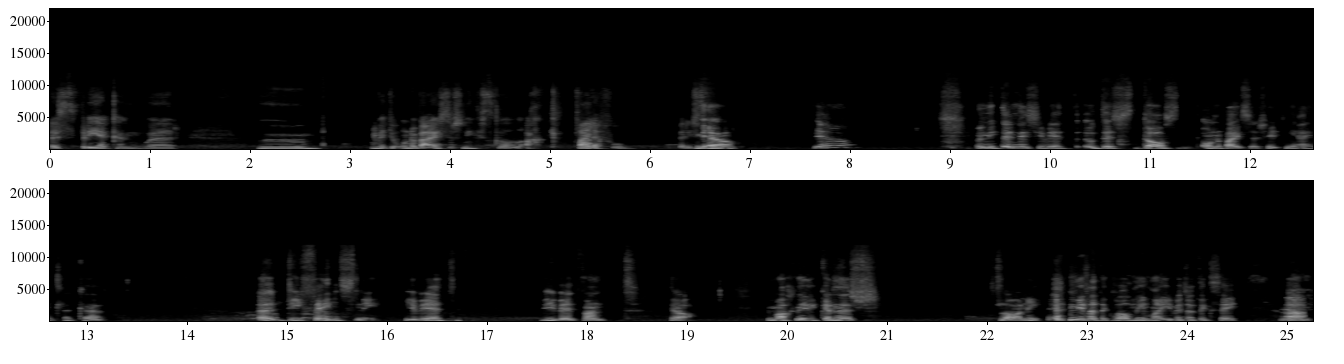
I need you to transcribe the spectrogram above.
bespreking oor hoe jy weet die onderwysers nie geskil ag veilig voel by die skool. Ja. Ja. En die ding is jy weet, dis daar's onderwysers het nie eintlik 'n 'n defense nie, jy weet. Jy weet want ja, jy mag nie die kinders slaan nie. nie dat ek wil nie, maar jy weet wat ek sê. Ja. Um,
